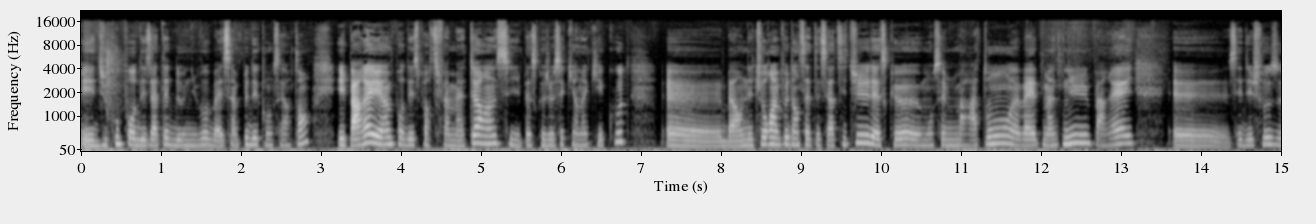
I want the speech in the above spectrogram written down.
Et du coup, pour des athlètes de haut niveau, bah, c'est un peu déconcertant. Et pareil, hein, pour des sportifs amateurs, hein, si, parce que je sais qu'il y en a qui écoutent, euh, bah, on est toujours un peu dans cette incertitude. Est-ce que mon semi-marathon euh, va être maintenu? Pareil. c'est des choses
